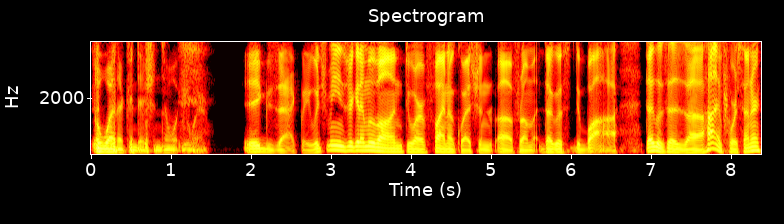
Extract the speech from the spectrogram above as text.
the weather conditions and what you wear. Exactly, which means we're going to move on to our final question uh, from Douglas Dubois. Douglas says, uh, Hi, Force Center.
